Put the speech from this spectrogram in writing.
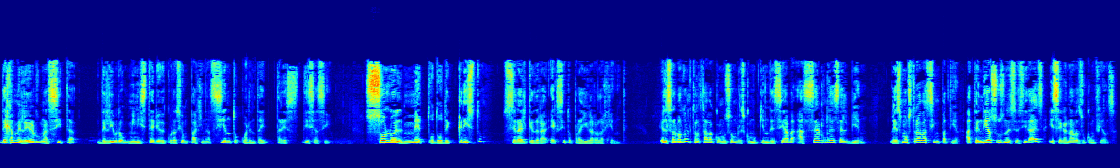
Déjame leer una cita del libro Ministerio de Curación, página 143. Dice así, solo el método de Cristo será el que dará éxito para llegar a la gente. El Salvador trataba con los hombres como quien deseaba hacerles el bien les mostraba simpatía, atendía sus necesidades y se ganaba su confianza.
